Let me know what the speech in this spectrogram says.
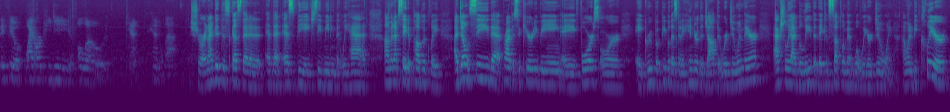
they feel, why RPD alone can't handle that? Sure, and I did discuss that at, at that SVHC meeting that we had. Um, and I've stated publicly, I don't see that private security being a force or a group of people that's going to hinder the job that we're doing there. Actually, I believe that they can supplement what we are doing. I want to be clear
